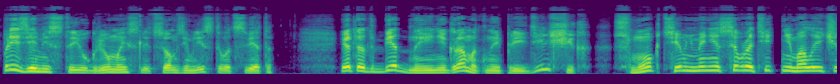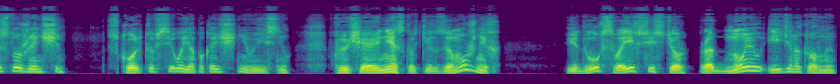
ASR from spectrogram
Приземистый, угрюмый, с лицом землистого цвета, этот бедный и неграмотный предельщик смог, тем не менее, совратить немалое число женщин. Сколько всего я пока еще не выяснил, включая нескольких замужних и двух своих сестер, родную и единокровную.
